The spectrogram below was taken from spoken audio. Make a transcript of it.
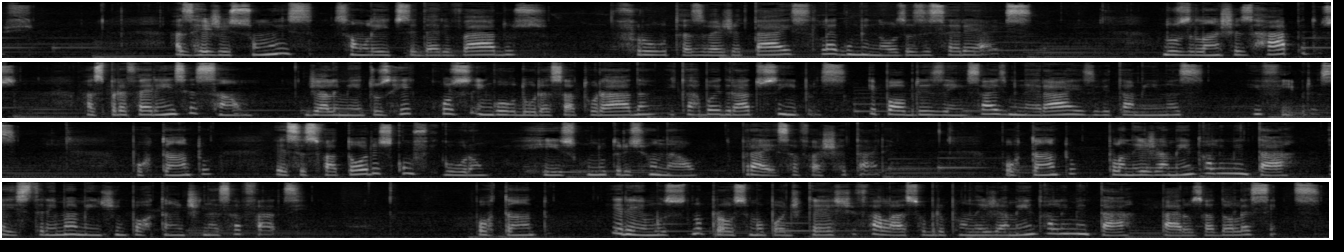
As rejeições são leites e derivados, frutas, vegetais, leguminosas e cereais. Dos lanches rápidos, as preferências são de alimentos ricos em gordura saturada e carboidratos simples e pobres em sais minerais, vitaminas e fibras. Portanto, esses fatores configuram risco nutricional para essa faixa etária. Portanto, planejamento alimentar é extremamente importante nessa fase. Portanto, iremos no próximo podcast falar sobre o planejamento alimentar para os adolescentes.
